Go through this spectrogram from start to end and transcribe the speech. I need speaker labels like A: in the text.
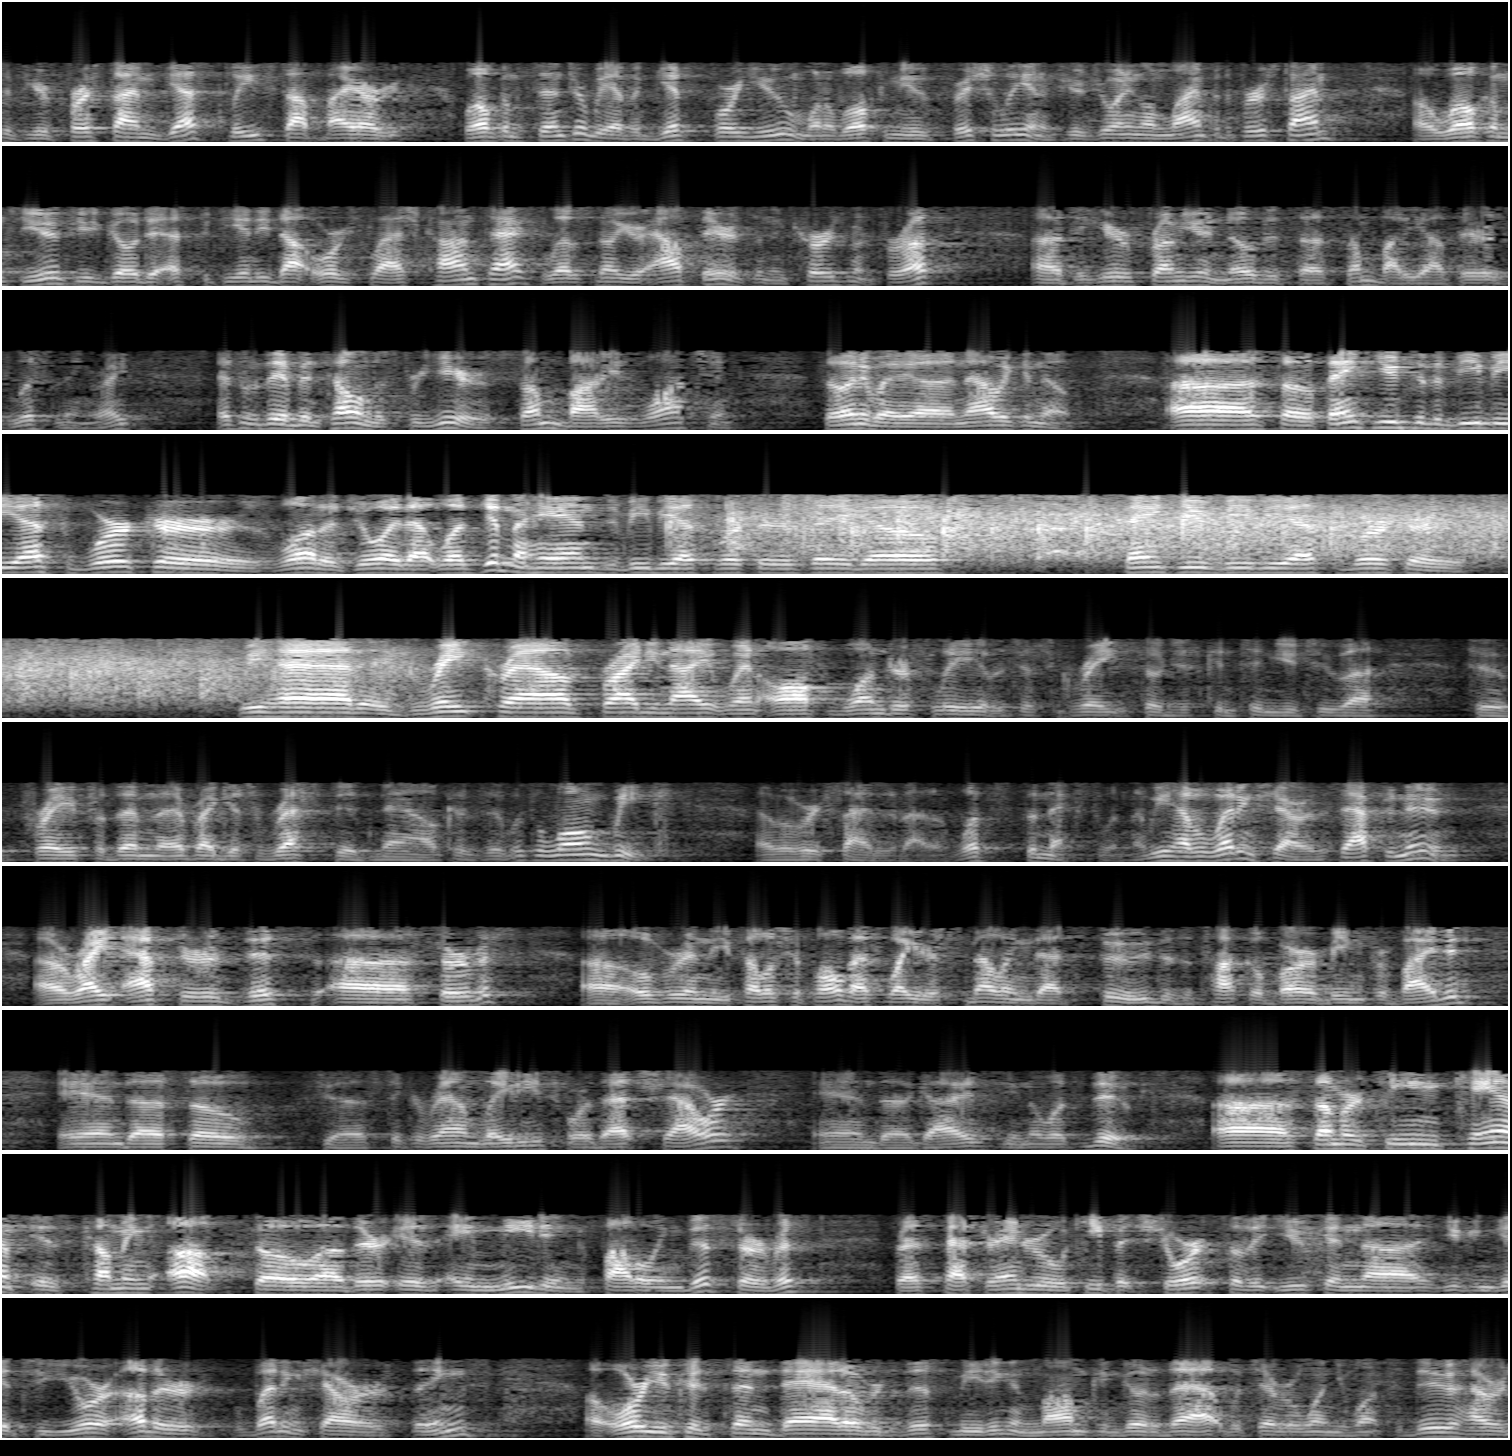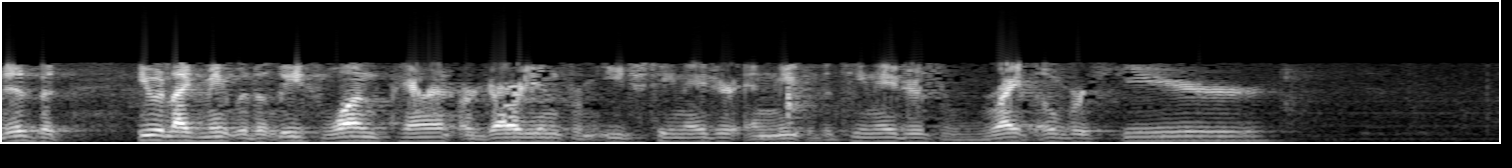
A: If you're a first-time guest, please stop by our Welcome Center. We have a gift for you and want to welcome you officially. And if you're joining online for the first time, uh, welcome to you. If you go to sbtindy.org slash contact, let us know you're out there. It's an encouragement for us uh, to hear from you and know that uh, somebody out there is listening, right? That's what they've been telling us for years. Somebody's watching. So anyway, uh, now we can know. Uh, so thank you to the VBS workers. What a joy that was. Give them a hand to VBS workers. There you go. Thank you, VBS workers. We had a great crowd. Friday night went off wonderfully. It was just great. So just continue to uh, to pray for them that everybody gets rested now because it was a long week. Uh, but we're excited about it. What's the next one? We have a wedding shower this afternoon. Uh, right after this uh, service, uh, over in the fellowship hall. That's why you're smelling that food. There's a taco bar being provided. And uh, so stick around, ladies, for that shower. And uh, guys, you know what to do. Uh, summer teen camp is coming up, so uh, there is a meeting following this service. Pastor Andrew will keep it short so that you can uh, you can get to your other wedding shower things, uh, or you could send Dad over to this meeting and Mom can go to that, whichever one you want to do, however it is. But he would like to meet with at least one parent or guardian from each teenager and meet with the teenagers right over here.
